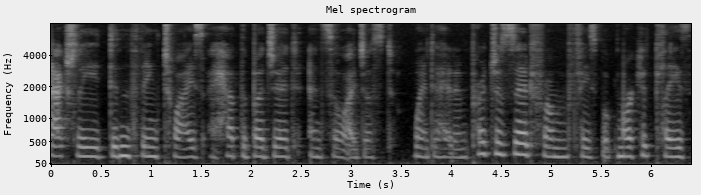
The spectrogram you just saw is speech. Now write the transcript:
actually didn't think twice. I had the budget, and so I just went ahead and purchased it from Facebook Marketplace.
